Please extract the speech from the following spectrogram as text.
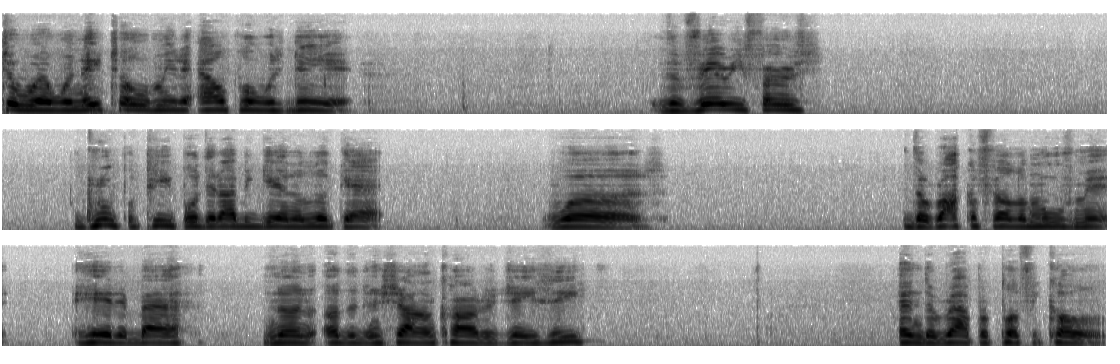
to where when they told me that Alpo was dead, the very first group of people that I began to look at was the Roc-A-Fella movement headed by none other than Sean Carter, Jay Z, and the rapper Puffy Combs.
